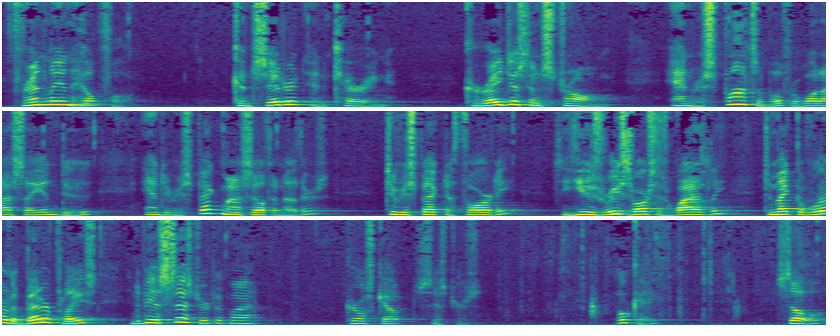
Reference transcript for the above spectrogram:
friendly and helpful, considerate and caring, courageous and strong, and responsible for what I say and do, and to respect myself and others, to respect authority, to use resources wisely, to make the world a better place, and to be a sister to my Girl Scout sisters. Okay. So,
